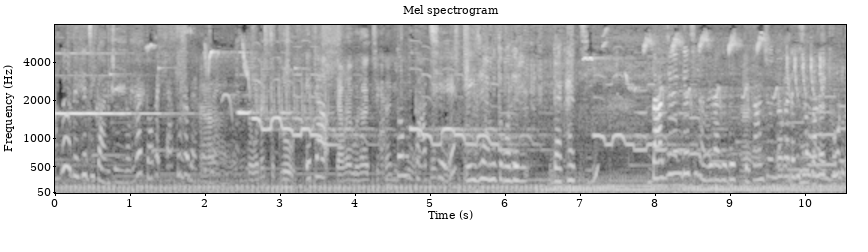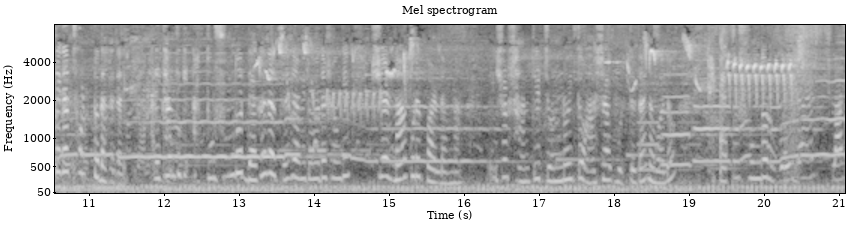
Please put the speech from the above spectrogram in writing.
আমিও দেখেছি কাঞ্চনজঙ্ঘা তবে এতটা দেখা অনেকটা ক্লোজ এটা একদম কাছে। এই যে আমি তোমাদের দেখাচ্ছি দার্জিলিং গেছিলাম এর আগে দেখতে কাঞ্চনজঙ্ঘা দেখেছি অনেক দূর থেকে ছোট্ট দেখা যায়। আর এখান থেকে এত সুন্দর দেখা যাচ্ছে যে আমি তোমাদের সঙ্গে শেয়ার না করে পারলাম না। এইসব শান্তির জন্যই তো আশা ঘুরতে তাই না বলো? এত সুন্দর ওয়েদার প্লাস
